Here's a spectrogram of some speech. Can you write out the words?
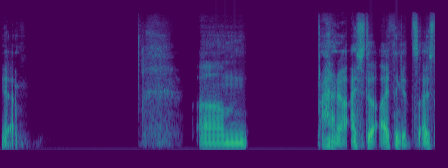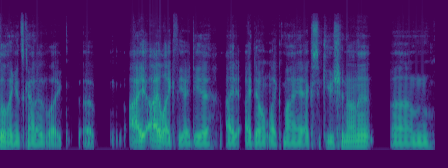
Yeah. Um I don't know. I still I think it's I still think it's kind of like uh, I I like the idea. I I don't like my execution on it. Um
